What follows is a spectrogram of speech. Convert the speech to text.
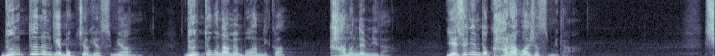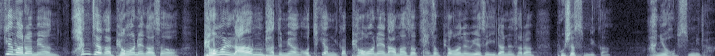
눈 뜨는 게 목적이었으면 눈 뜨고 나면 뭐 합니까? 가면 됩니다. 예수님도 가라고 하셨습니다. 쉽게 말하면 환자가 병원에 가서 병을 나음 받으면 어떻게 합니까? 병원에 남아서 계속 병원을 위해서 일하는 사람 보셨습니까? 아니요, 없습니다.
